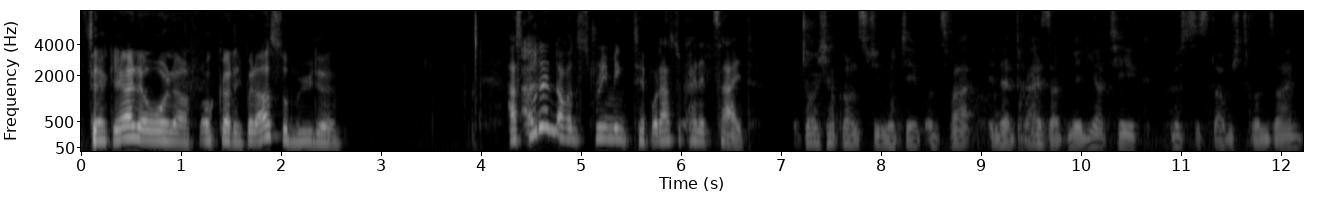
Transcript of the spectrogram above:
Sehr gerne, Olaf. Oh Gott, ich bin auch so müde. Hast du denn noch einen Streaming-Tipp oder hast du keine Zeit? Doch, ich habe noch einen Streaming-Tipp und zwar in der Dreisat-Mediathek müsste es, glaube ich, drin sein.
